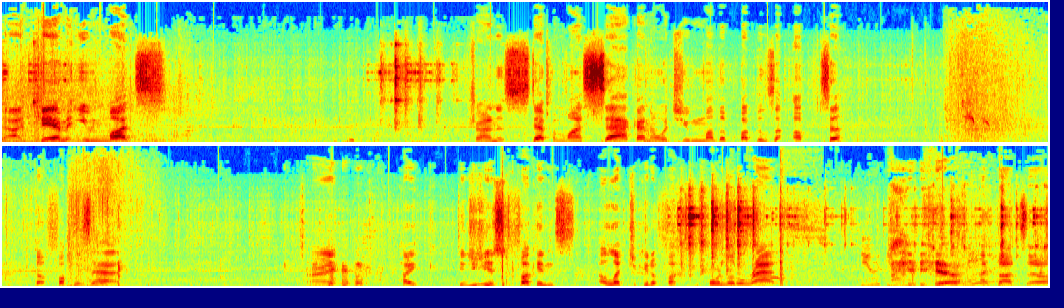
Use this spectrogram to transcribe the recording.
God damn it, you mutts! Trying to step in my sack. I know what you motherfuckers are up to. The fuck was that? Alright. Pike, did you just fucking electrocute a fucking poor little rat? yeah, I thought so.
